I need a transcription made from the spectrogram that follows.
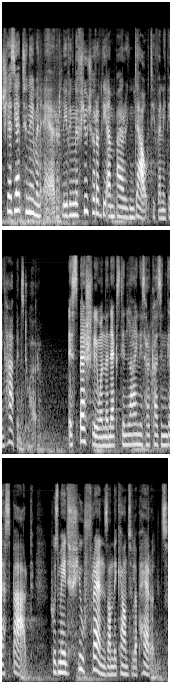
She has yet to name an heir, leaving the future of the Empire in doubt if anything happens to her. Especially when the next in line is her cousin Gaspard, who's made few friends on the Council of Heralds.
